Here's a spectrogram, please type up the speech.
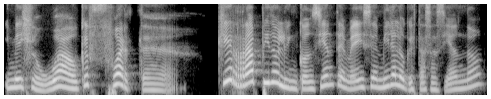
Y me dije, wow, qué fuerte. Qué rápido lo inconsciente me dice, mira lo que estás haciendo.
